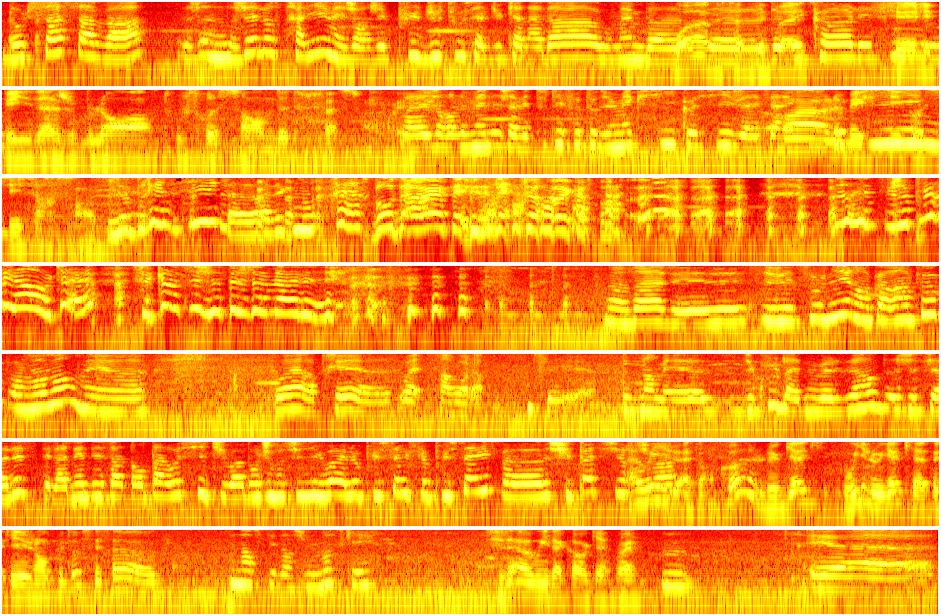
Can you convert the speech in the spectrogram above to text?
Donc ça, ça va. J'ai l'Australie, mais genre j'ai plus du tout celle du Canada ou même euh, Ouais, de, l'école et tout. les paysages blancs, tout se ressemble de toute façon. Ouais, genre j'avais toutes les photos du Mexique aussi j'avais fait avec Ouais, le copine. Mexique aussi, ça ressemble. Le Brésil euh, avec mon frère. Bon, t'arrêtes et j'essaie de J'avais- J'ai plus rien, ok C'est comme si j'étais jamais allée. non, ça, j'ai les souvenirs encore un peu pour le moment, mais euh, ouais, après, euh, ouais, enfin voilà. Euh, non mais euh, du coup la Nouvelle-Zélande, j'y suis allée, c'était l'année des attentats aussi, tu vois. Donc je me suis dit ouais, le plus safe, le plus safe, je suis pas sûre. Ah tu oui, vois. le- attends, quoi Le gars qui. Oui, le gars qui a attaqué les gens au couteau, c'est ça Non, c'était dans une mosquée. C'est ça Ah oui, d'accord, ok, ouais. Mm. Et, euh,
